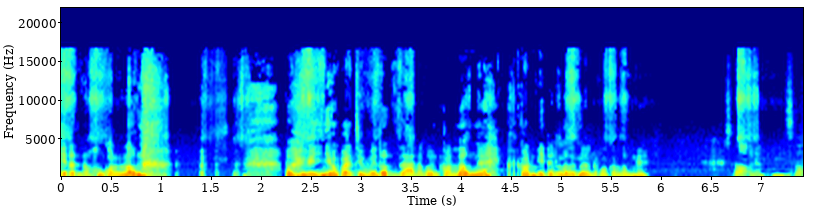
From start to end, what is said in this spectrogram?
kiện là nó không có lông. Bởi vì nhiều quả trứng vịt lộn già nó còn có lông ấy, cái con vịt nó lớn ừ. rồi nó còn có lông ấy. Sợ nhỉ, mình sợ.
